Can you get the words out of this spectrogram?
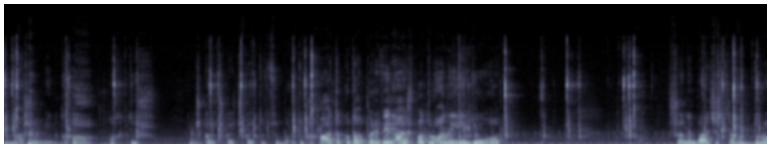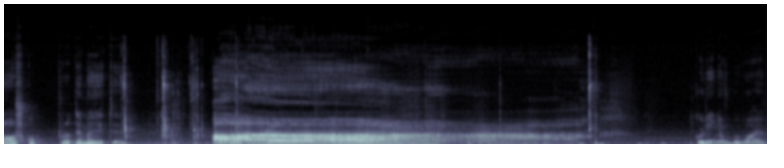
це наша мінка. Ах ти ж. Чекай, чекай, чекай, тут собою. А, ти куди перевіряєш патрони, ідіот? Що не бачиш, треба дорожку продимити. А! Коріння вбиває.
